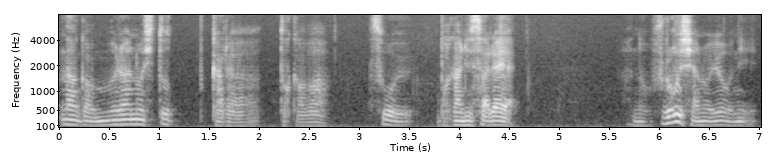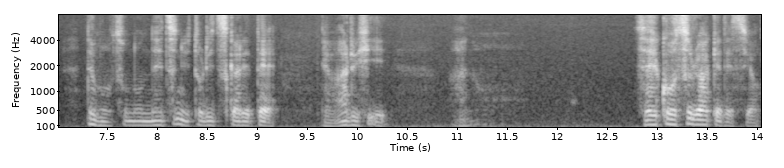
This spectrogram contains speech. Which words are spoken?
なんか村の人ってからとかはすごいバカにされあの不老者のようにでもその熱に取りつかれてでもある日あの成功するわけですよ。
